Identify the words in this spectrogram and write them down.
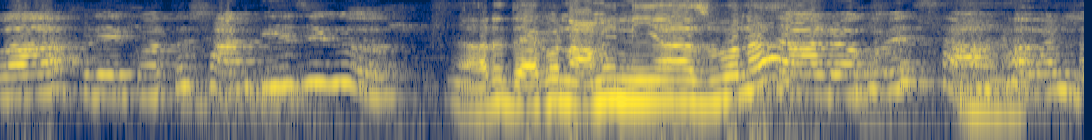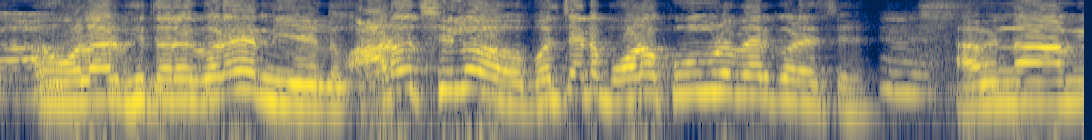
বাপ রে কত শাক দিয়েছে গো। আরে দেখো আমি নিয়ে আসব না? চার রকমের শাক খাবার লাভ ওলার ভিতরে করে নিয়ে এলাম। আরও ছিল বলছে একটা বড় কুমড়ো বের করেছে। আমি না আমি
